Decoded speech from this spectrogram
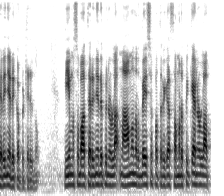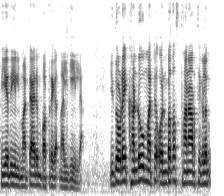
തിരഞ്ഞെടുക്കപ്പെട്ടിരുന്നു. നിയമസഭാ തെരഞ്ഞെടുപ്പിനുള്ള നാമനിർദ്ദേശ പത്രിക സമർപ്പിക്കാനുള്ള തീയതിയിൽ മറ്റാരും പത്രിക നൽകിയില്ല. ഇതോടെ ഖണ്ഡുവും മറ്റ് ഒൻപത് സ്ഥാനാർത്ഥികളും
